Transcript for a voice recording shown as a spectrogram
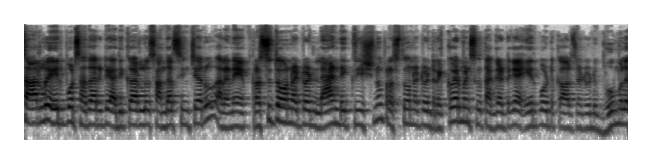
సార్లు ఎయిర్పోర్ట్స్ అథారిటీ అధికారులు సందర్శించారు. అలానే ప్రస్తుతం ఉన్నటువంటి ల్యాండ్ ఎక్విజిషన్ ప్రస్తుతం ఉన్నటువంటి రిక్వైర్మెంట్స్కు తగ్గట్టుగా ఎయిర్పోర్ట్ కావాల్సినటువంటి భూముల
